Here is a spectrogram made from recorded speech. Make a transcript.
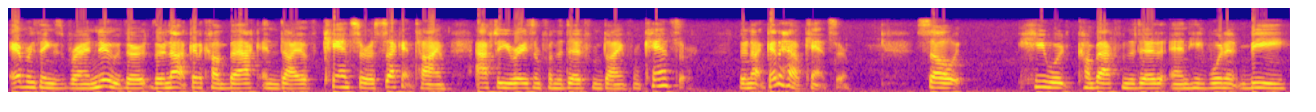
Everything's brand new. They're they're not going to come back and die of cancer a second time after you raise them from the dead from dying from cancer. They're not going to have cancer. So he would come back from the dead and he wouldn't be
